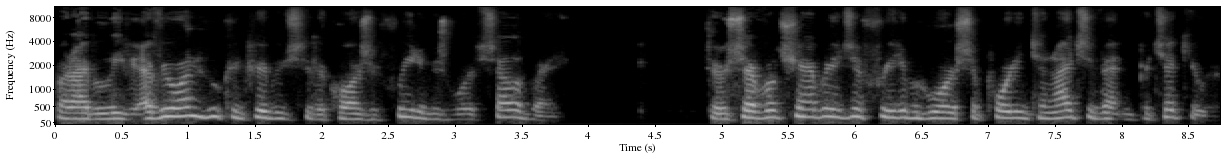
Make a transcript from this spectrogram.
But I believe everyone who contributes to the cause of freedom is worth celebrating. There are several champions of freedom who are supporting tonight's event in particular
